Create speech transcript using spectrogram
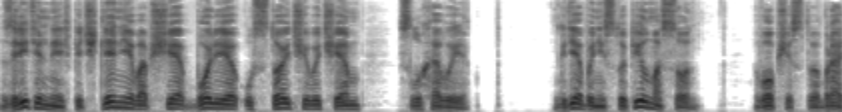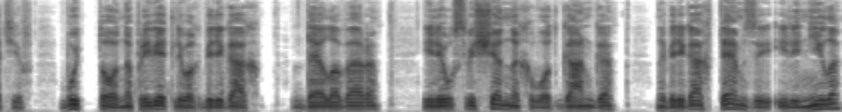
Зрительные впечатления вообще более устойчивы, чем слуховые. Где бы ни ступил масон, в общество братьев, будь то на приветливых берегах Делавера или у священных вод Ганга, на берегах Темзы или Нила,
